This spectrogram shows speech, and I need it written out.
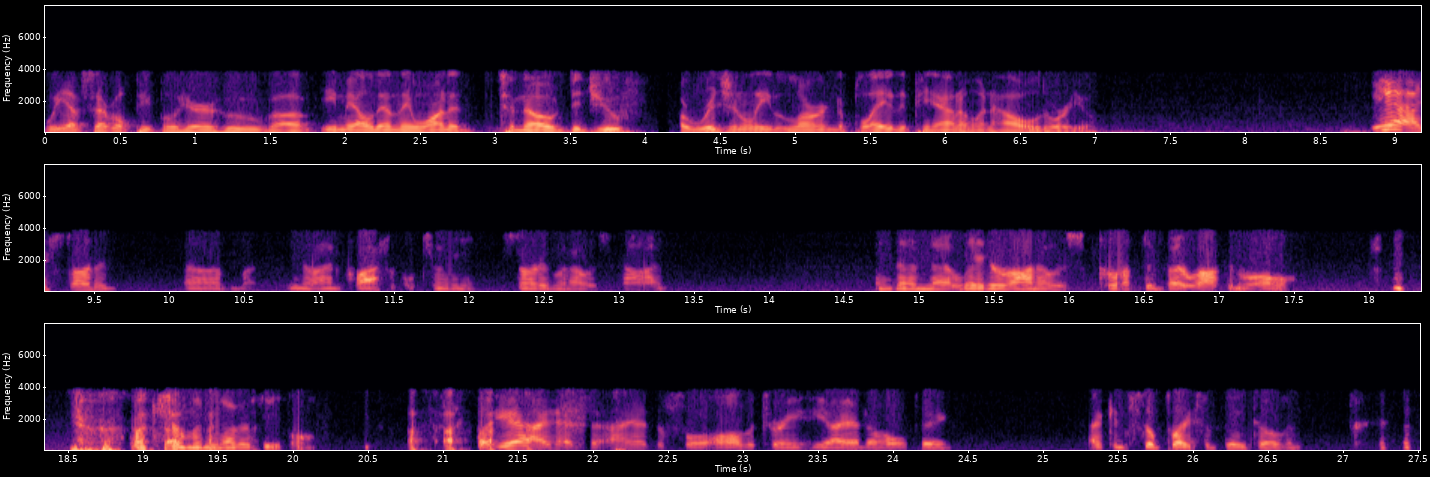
We have several people here who uh, emailed in. They wanted to know: Did you originally learn to play the piano, and how old were you? Yeah, I started. Um, you know, I had classical training. Started when I was nine, and then uh, later on, I was corrupted by rock and roll, like so many other people. But yeah, I had the, I had the full all the train. Yeah, I had the whole thing. I can still play some Beethoven.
